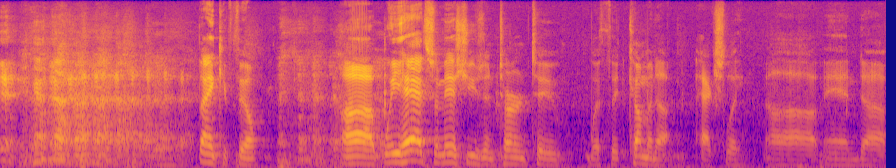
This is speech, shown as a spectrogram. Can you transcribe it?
Thank you, Phil. Uh, We had some issues in turn two with it coming up, actually. Uh, And uh,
